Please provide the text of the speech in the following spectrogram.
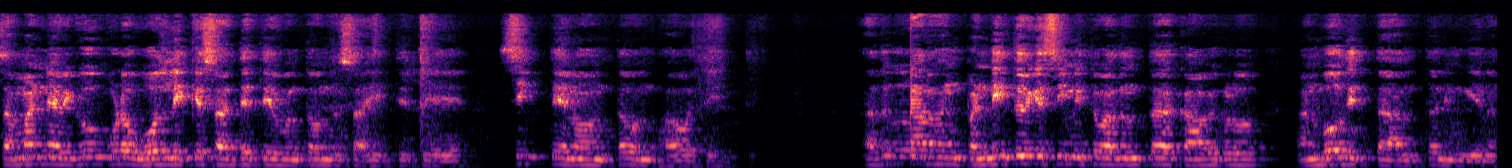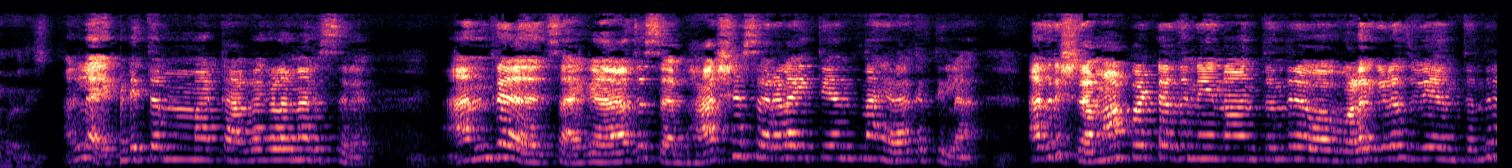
ಸಾಮಾನ್ಯರಿಗೂ ಕೂಡ ಓದಲಿಕ್ಕೆ ಸಾಧ್ಯತೆ ಇರುವಂತ ಒಂದು ಸಾಹಿತ್ಯತೆ ಸಿಕ್ತೇನೋ ಅಂತ ಒಂದು ಭಾವತೆ ಇತ್ತು. ಅದು ಹಂಗೆ ಪಂಡಿತರಿಗೆ ಸೀಮಿತವಾದಂತ ಕಾವ್ಯಗಳು ಅನುಭವದಿತ್ತ ಅಂತ ನಿಮ್ಗೆ ಏನಾದ್ರು ಅನಿಸ್ತು? ಅಲ್ಲ ಪಂಡಿತ ಕಾವ್ಯಗಳನ್ನ ಅಂದ್ರ ಅದು ಸ ಭಾಷೆ ಸರಳ ಐತಿ ಅಂತ ನಾ ಹೇಳಕತ್ತಿಲ್ಲ. ಆದ್ರೆ ಶ್ರಮ ಪಟ್ಟದನ್ನೇನೋ ಅಂತಂದ್ರೆ ಒಳಗಿಳಿದ್ವಿ ಅಂತಂದ್ರೆ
